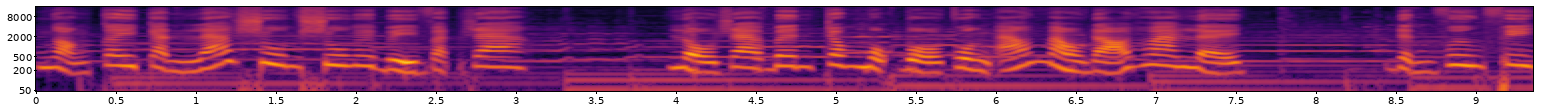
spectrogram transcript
Ngọn cây cành lá suông suông bị vạch ra, Lộ ra bên trong một bộ quần áo màu đỏ hoa lệ. Định Vương Phi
